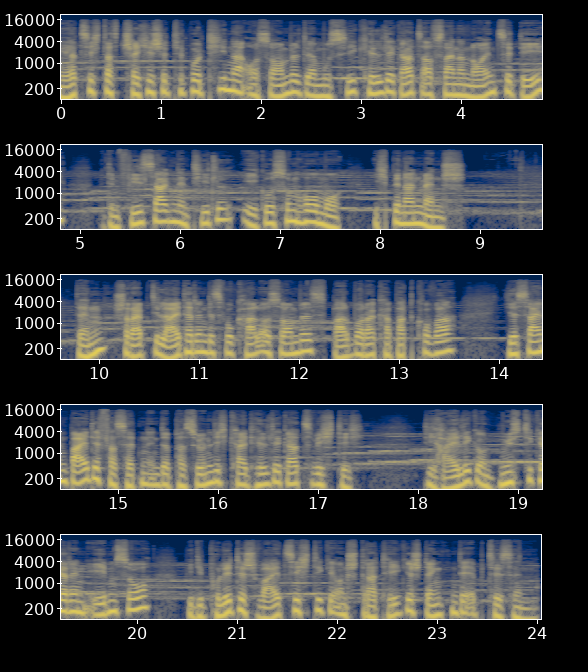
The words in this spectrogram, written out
nähert sich das tschechische Tipotina Ensemble der Musik Hildegards auf seiner neuen CD mit dem vielsagenden Titel Ego sum Homo, ich bin ein Mensch. Denn, schreibt die Leiterin des Vokalensembles, Barbara Kapatkova, Ihr seien beide Facetten in der Persönlichkeit Hildegards wichtig. Die Heilige und Mystikerin ebenso wie die politisch weitsichtige und strategisch denkende Äbtissin.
